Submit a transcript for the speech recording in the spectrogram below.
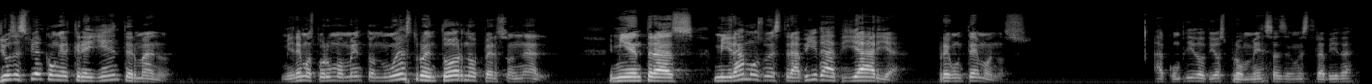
Dios es fiel con el creyente, hermano. Miremos por un momento nuestro entorno personal. Mientras miramos nuestra vida diaria, preguntémonos, ¿ha cumplido Dios promesas en nuestra vida?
